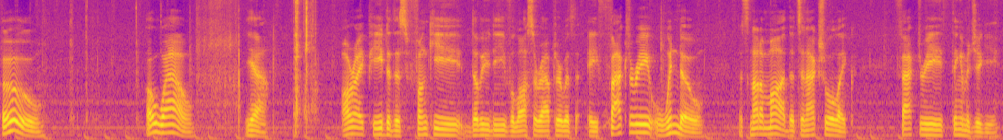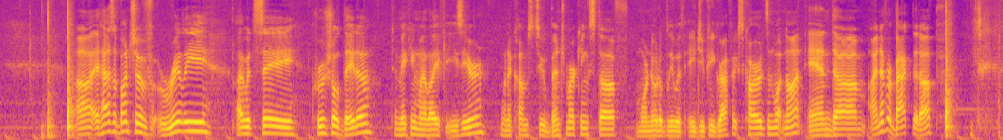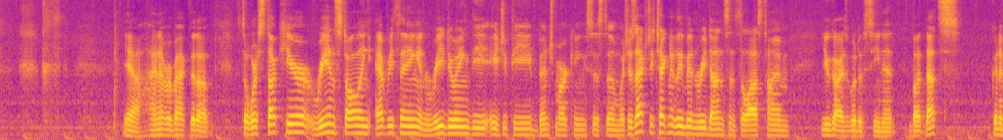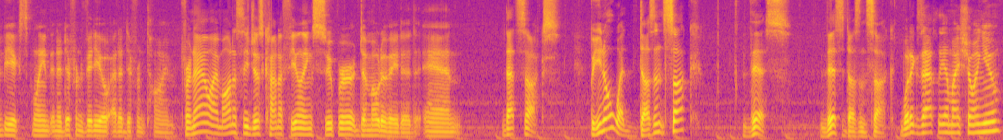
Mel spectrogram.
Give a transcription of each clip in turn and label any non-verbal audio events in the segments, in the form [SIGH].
Oh. Oh, wow. Yeah. RIP to this funky WD Velociraptor with a factory window. That's not a mod, that's an actual, like, factory thingamajiggy. Uh, it has a bunch of really, I would say, crucial data to making my life easier when it comes to benchmarking stuff, more notably with AGP graphics cards and whatnot. And um, I never backed it up. [LAUGHS] yeah, I never backed it up. So we're stuck here reinstalling everything and redoing the AGP benchmarking system, which has actually technically been redone since the last time you guys would have seen it. But that's going to be explained in a different video at a different time. For now, I'm honestly just kind of feeling super demotivated and that sucks. But you know what doesn't suck? This. This doesn't suck. What exactly am I showing you?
